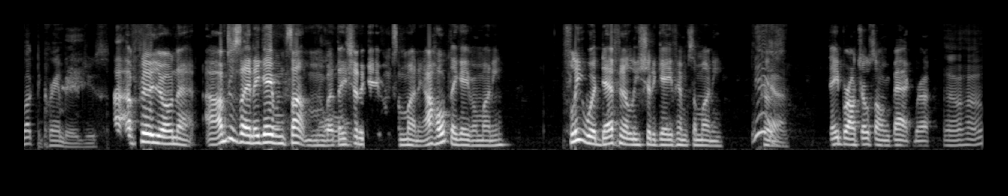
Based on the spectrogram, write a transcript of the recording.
Fuck the cranberry juice. I, I feel you on that. I'm just saying they gave him something, but they Oh. should have gave him some money. I hope they gave him money. Fleetwood definitely should have gave him some money. Yeah. They brought your song back, bro. Uh huh.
